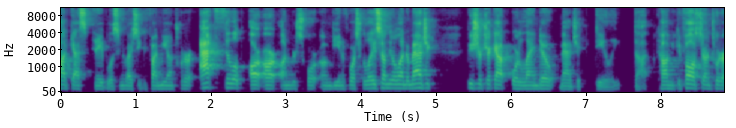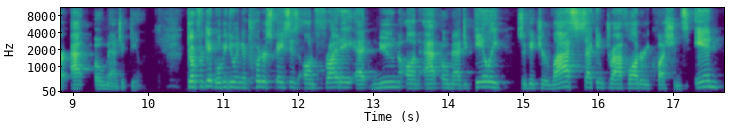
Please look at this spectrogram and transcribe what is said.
podcast enable listening device. You can find me on Twitter at PhilipRR underscore OMD. And of course, for the latest on the Orlando Magic, be sure to check out OrlandoMagicDaily.com. You can follow us on Twitter at OMagicDaily. Don't forget, we'll be doing a Twitter Spaces on Friday at noon on at OMagic Daily. So get your last second draft lottery questions in.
